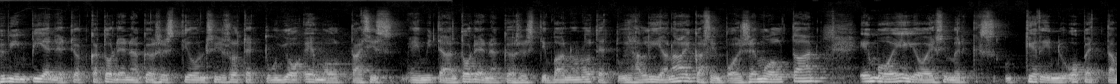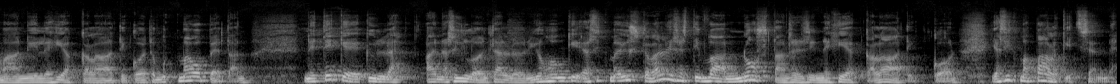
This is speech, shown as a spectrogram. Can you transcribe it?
hyvin pienet, jotka todennäköisesti on siis otettu jo emolta, tai siis ei mitään todennäköisesti, vaan on otettu ihan liian aikaisin pois emoltaan. Emo ei ole esimerkiksi kerinnyt opettamaan niille hiekkalaatikoita, mutta mä opetan ne tekee kyllä aina silloin tällöin johonkin ja sitten mä ystävällisesti vaan nostan sen sinne hiekkalaatikkoon ja sitten mä palkitsen ne.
